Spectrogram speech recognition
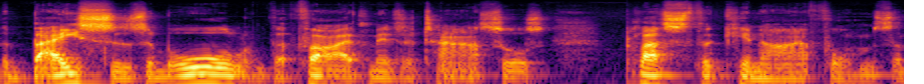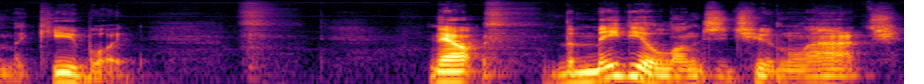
the bases of all of the five metatarsals plus the cuneiforms and the cuboid. Now, the medial longitudinal arch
